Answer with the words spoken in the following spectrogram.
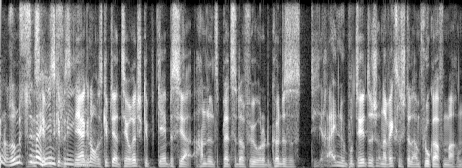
Genau, so müsstest du immer gibt, ja, genau. Es gibt ja theoretisch gibt, gäbe es ja Handelsplätze dafür oder du könntest es rein hypothetisch an der Wechselstelle am Flughafen machen.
